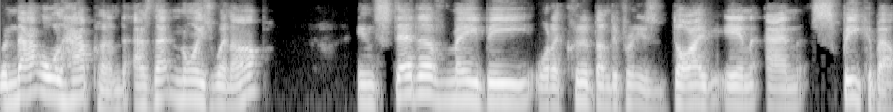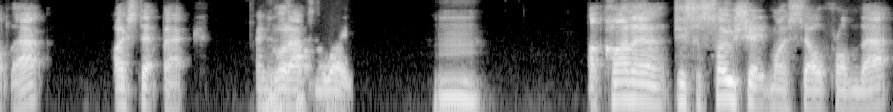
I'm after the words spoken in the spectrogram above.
When that all happened, as that noise went up, instead of maybe what I could have done differently is dive in and speak about that, I stepped back and got out of the way. Mm. I kind of disassociated myself from that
